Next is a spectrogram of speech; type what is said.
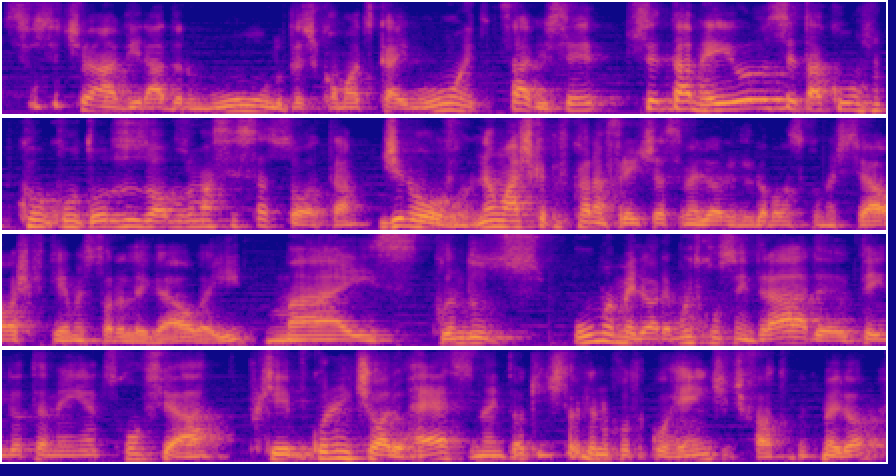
se você tiver uma virada no mundo, o preço de commodities cair muito, sabe? Você, você tá meio, você tá com, com, com, todos os ovos numa cesta só, tá? De novo, não acho que é para ficar na frente dessa melhora da balança comercial, acho que tem uma história legal aí, mas quando uma melhora muito concentrada, eu tendo também a desconfiar. Porque quando a gente olha o resto, né? Então aqui a gente está olhando conta corrente, de fato, muito melhor.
